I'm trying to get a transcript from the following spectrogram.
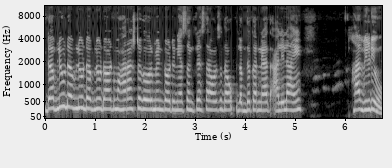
W W W dot Maharashtra government dot in या संकेतस्थळावर सुद्धा उपलब्ध करण्यात आलेला आहे. हा व्हिडिओ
